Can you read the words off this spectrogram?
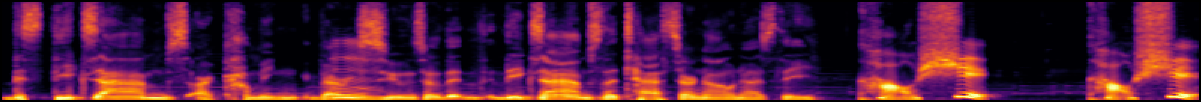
this the exams are coming very soon. So the, the exams, the tests are known as the 考试，考试，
